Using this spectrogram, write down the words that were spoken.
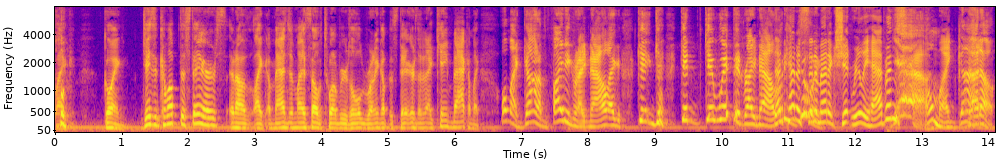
like going, Jason, come up the stairs. And I was like, imagine myself 12 years old running up the stairs. And then I came back. I'm like, oh my God, I'm fighting right now. Like, get get get, get with it right now. That kind of doing? cinematic shit really happens. Yeah. Oh my god. I know.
